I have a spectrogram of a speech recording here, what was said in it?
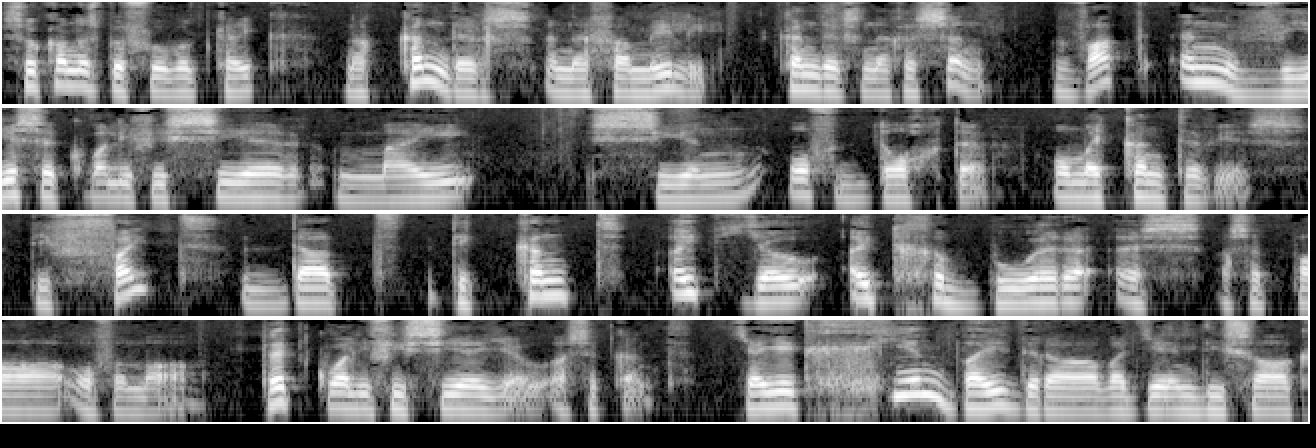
So kan ons byvoorbeeld kyk na kinders in 'n familie, kinders in 'n gesin. Wat in wese kwalifiseer my seun of dogter om my kind te wees? Die feit dat die kind uit jou uitgebore is as 'n pa of 'n ma. Dit kwalifiseer jou as 'n kind. Jy het geen bydrae wat jy in die saak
